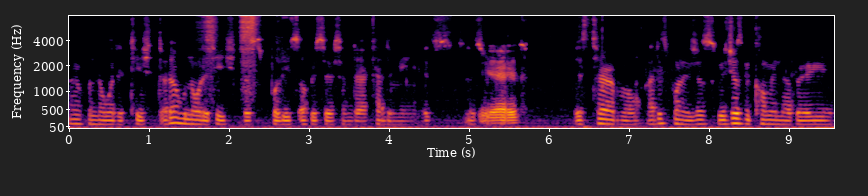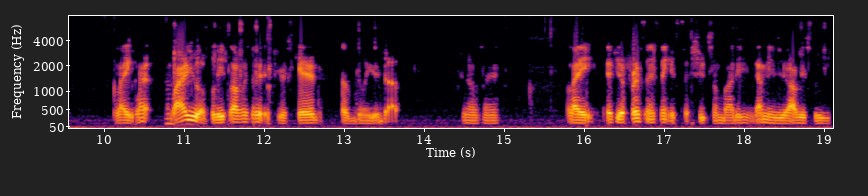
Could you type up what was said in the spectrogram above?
I don't even know what to teach. I don't even know what to teach those police officers in the academy. It's it's Yeah, it's it's terrible. At this point, it's just it's just becoming a very like why why are you a police officer if you're scared of doing your job? You know what I'm saying? Like if your first instinct is to shoot somebody, that means you're obviously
